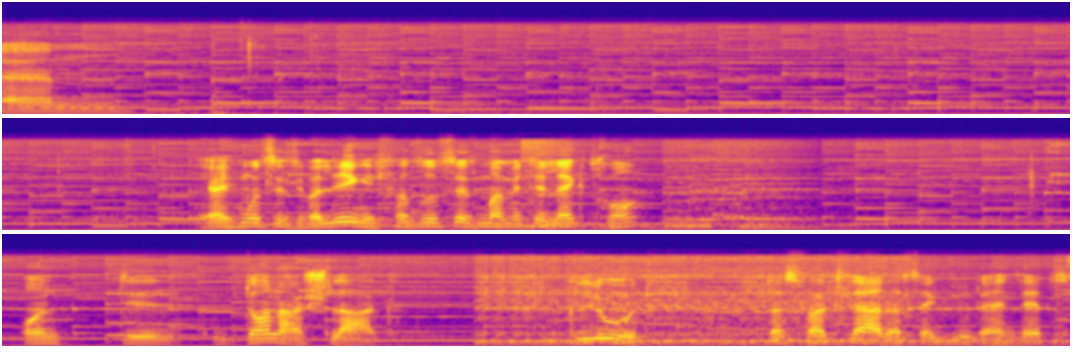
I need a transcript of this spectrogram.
Ähm ja, ich muss jetzt überlegen. Ich versuche jetzt mal mit Elektro. Und den Donnerschlag. Glut. Das war klar, dass er Glut einsetzt.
